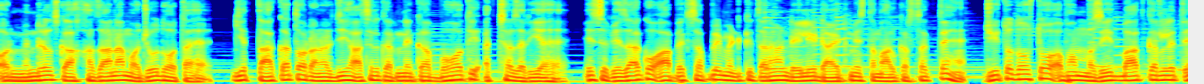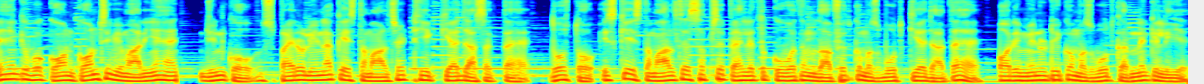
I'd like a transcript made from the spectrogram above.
और मिनरल्स का खजाना मौजूद होता है। ये ताकत और एनर्जी हासिल करने का बहुत ही अच्छा ज़रिया है। इस गजा को आप एक सप्लीमेंट की तरह डेली डाइट में इस्तेमाल कर सकते हैं। जी तो दोस्तों, अब हम मजीद बात कर लेते हैं कि वो कौन कौन सी बीमारियाँ हैं जिनको स्पायरोना के इस्तेमाल से ठीक किया जा सकता है। दोस्तों, इसके इस्तेमाल से सबसे पहले तो कुत मुदाफ़त को मज़बूत किया जाता है और इम्यूनिटी को मज़बूत करने के लिए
